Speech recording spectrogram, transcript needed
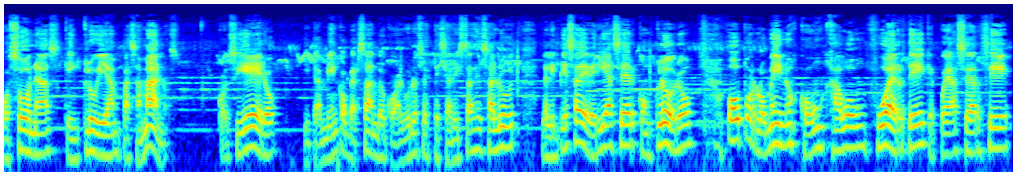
o zonas que incluyan pasamanos. Considero y también conversando con algunos especialistas de salud, la limpieza debería ser con cloro o por lo menos con un jabón fuerte que pueda hacerse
